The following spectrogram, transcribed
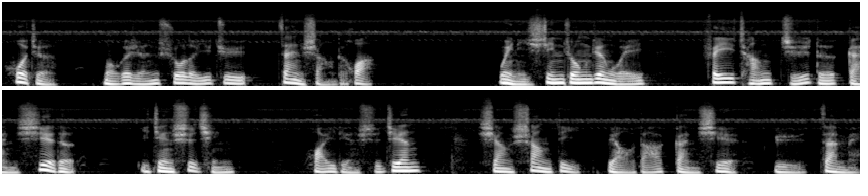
或者某个人说了一句赞赏的话，为你心中认为非常值得感谢的一件事情。花一点时间，向上帝表达感谢与赞美。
